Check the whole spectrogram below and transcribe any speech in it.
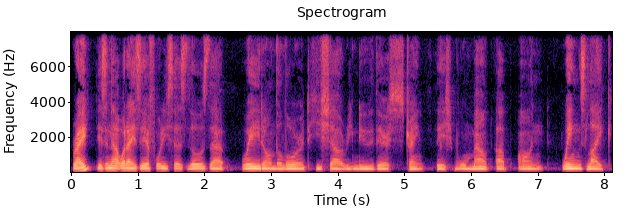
Right? Isn't that what Isaiah 40 says? Those that Wait on the Lord, he shall renew their strength. They will mount up on wings like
